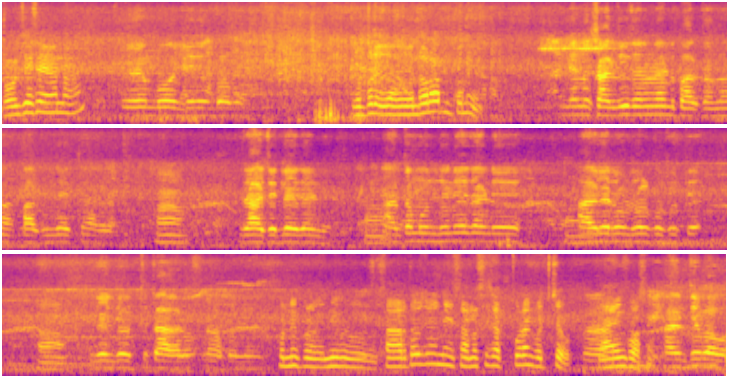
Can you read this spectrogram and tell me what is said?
భోజనం చేసే ఏమన్నా? ఏ- ఎన్ని రోజులు అవుతుంది తిని? నేను సగది తినండి పక్కన పక్కన చేస్తే అక్కడ. ఆ, రాత్రి లేదండి. ఆ, అంత ముందు లేదండి. అలాగే రెండు రోజులు కూర్చుంటే ఆ. గంజి వచ్చి తాగడం ఇప్పుడు నీకు సార్తో నీ సమస్య చెప్పుకోవడానికి వచ్చావు. న్యాయం కోసం. అంతే బాబు.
